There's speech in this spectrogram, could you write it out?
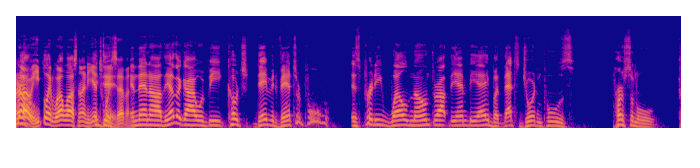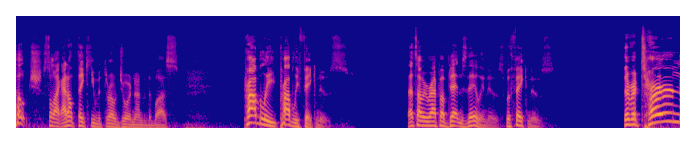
don't know. He played well last night. He had He did. 27. And then uh, the other guy would be Coach David Vanterpool. Is pretty well known throughout the NBA, but that's Jordan Poole's personal coach. So like, I don't think he would throw Jordan under the bus. Probably, probably fake news. That's how we wrap up Denton's Daily News with fake news. The return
